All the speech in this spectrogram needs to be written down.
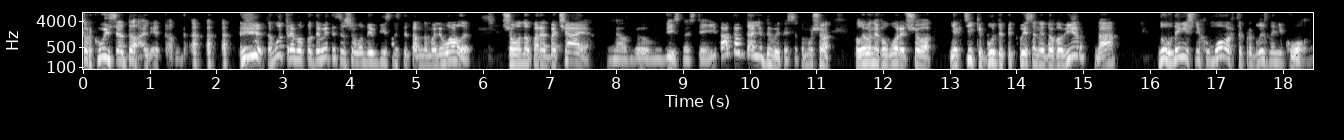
Торкуйся далі. Там да. Тому треба подивитися, що вони в дійсності там намалювали, що воно передбачає е, в дійсності, і там, там далі дивитися. Тому що коли вони говорять, що як тільки буде підписаний договір, да. Ну, в нинішніх умовах це приблизно ніколи.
